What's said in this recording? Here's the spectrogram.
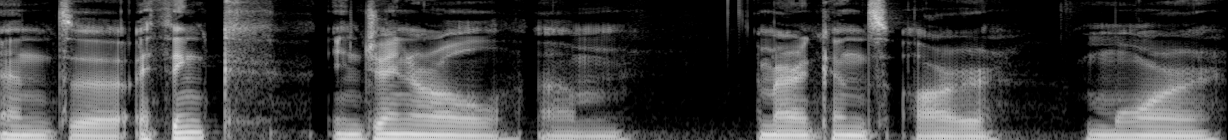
And uh, I think in general, um, Americans are more,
